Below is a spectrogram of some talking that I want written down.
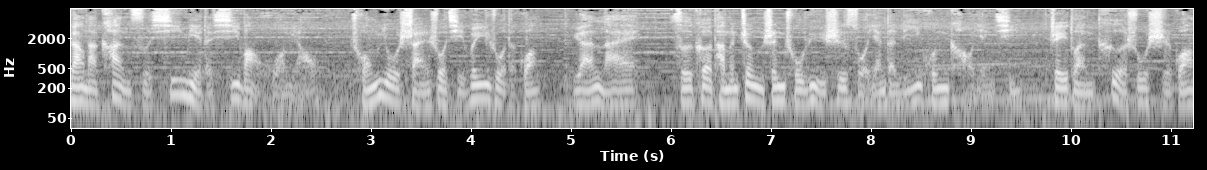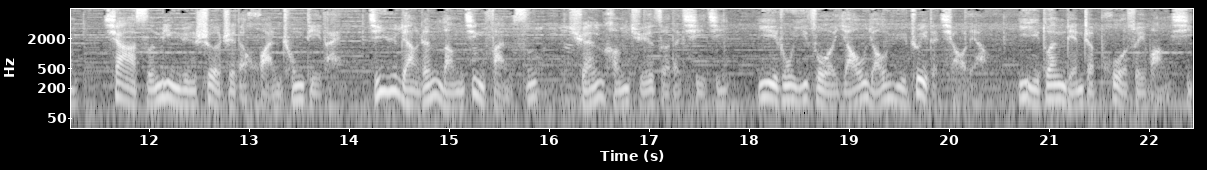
让那看似熄灭的希望火苗重又闪烁起微弱的光。原来，此刻他们正身处律师所言的离婚考验期，这段特殊时光恰似命运设置的缓冲地带，给予两人冷静反思、权衡抉择的契机，亦如一座摇摇欲坠的桥梁。一端连着破碎往昔，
